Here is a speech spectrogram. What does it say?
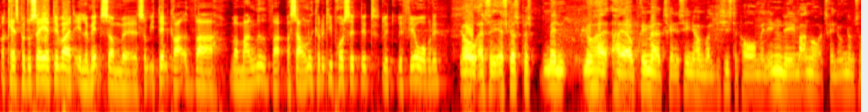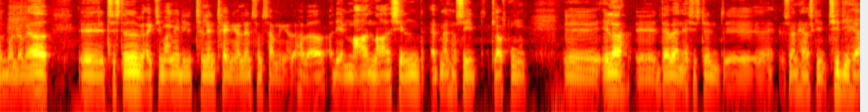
Og Kasper, du sagde, at det var et element, som, øh, som i den grad var, var manglet, var, var savnet. Kan du ikke lige prøve at sætte lidt, lidt, lidt flere ord på det? Jo, altså jeg skal også passe, men nu har, har jeg jo primært trænet seniorhåndbold de sidste par år, men inden det i mange år trænet ungdomshåndbold og været øh, til stede ved rigtig mange af de talenttræninger og landsholdssamlinger, der har været. Og det er meget, meget sjældent, at man har set Claus Brun øh, eller øh, daværende assistent øh, Søren Herskin til de her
